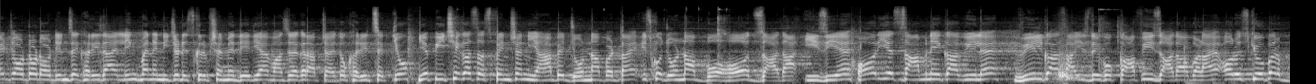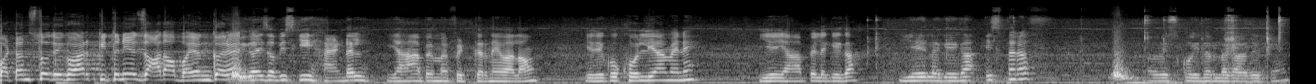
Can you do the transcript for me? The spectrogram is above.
एज ऑटो डॉट इन से खरीदा है। लिंक मैंने नीचे डिस्क्रिप्शन में दे दिया है। वहाँ से अगर आप चाहे तो खरीद सकते हो। ये पीछे का सस्पेंशन यहाँ पे जोड़ना पड़ता है। इसको जोड़ना बहुत ज़्यादा ईजी है। और ये सामने का व्हील है। व्हील का साइज़ देखो, काफ़ी ज़्यादा बड़ा है। और इसके ऊपर बटन तो देखो यार, कितने ज़्यादा भयंकर है। अब इसकी हैंडल यहाँ पे मैं फिट करने वाला हूँ। ये देखो, खोल लिया मैंने। ये यहाँ पे लगेगा। ये लगेगा इस तरफ़। और इसको इधर लगा देते हैं।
